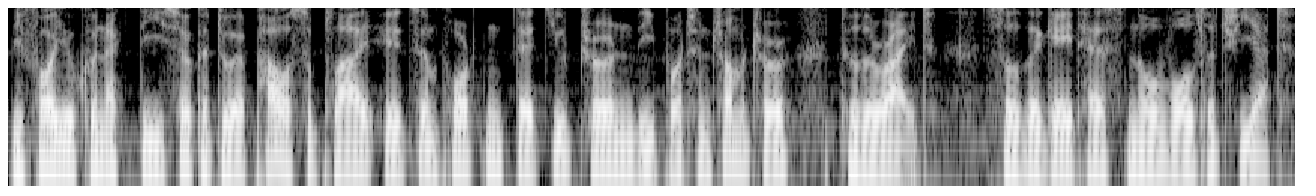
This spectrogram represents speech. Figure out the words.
Before you connect the circuit to a power supply, it's important that you turn the potentiometer to the right, so the gate has no voltage yet.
